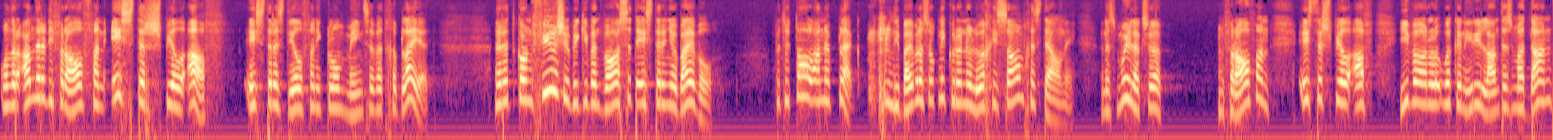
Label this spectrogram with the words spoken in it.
Onder andere die verhaal van Ester speel af. Ester is deel van die klomp mense wat gebly het. En dit confuse jou bietjie want waar sit Ester in jou Bybel? Op 'n totaal ander plek. Die Bybel is ook nie kronologies saamgestel nie. En dit is moeilik so 'n verhaal van Ester speel af hier waar hulle ook in hierdie land is, maar dan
